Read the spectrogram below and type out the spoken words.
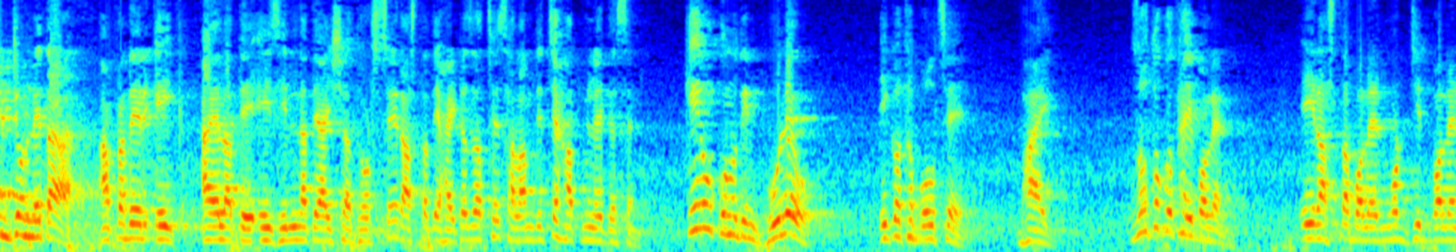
একজন নেতা আপনাদের এই আয়লাতে এই জিল্লাতে আইসা ধরছে রাস্তা দিয়ে হাইটা যাচ্ছে, সালাম দিচ্ছে, হাত মিলাইতেছেন। কেউ কোনোদিন ভুলেও এই কথা বলছে, ভাই, যত কথাই বলেন, এই রাস্তা বলেন, মসজিদ বলেন,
